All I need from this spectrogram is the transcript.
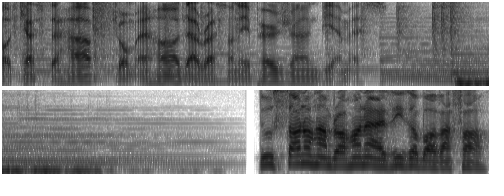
پادکست هفت جمعه ها در رسانه Persian BMS. دوستان و همراهان عزیز و با وفا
